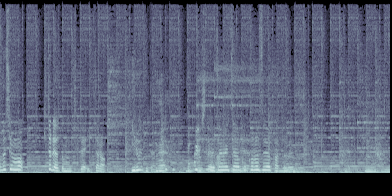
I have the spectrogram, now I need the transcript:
私も一人だと思ってて行ったらいる？みたいな、ね。びっくりしためちゃめちゃ心強かったです、はいこんな感じ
